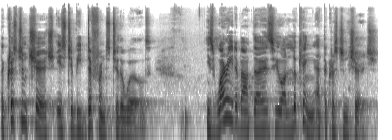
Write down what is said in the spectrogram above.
The Christian church is to be different to the world. He's worried about those who are looking at the Christian church.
